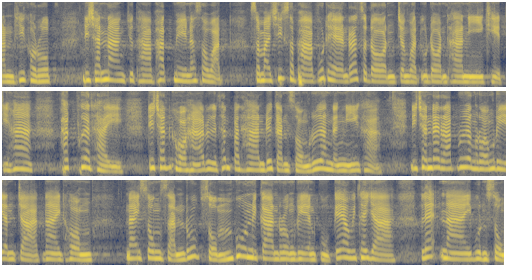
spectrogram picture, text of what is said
านที่เคารพ ดิฉันนางจุธาพัฒน์เมนสวัสดิ์สมาชิกสภาผู้แทนราษฎร จังหวัดอุดรธานีเขตที่ 5พักเพื่อไทย ดิฉันขอหารือท่านประธานด้วยกันสองเรื่องดังนี้ค่ะ ดิฉันได้รับเรื่องร้องเรียนจากนายทอง นายทรงสรรรูปสมผู้อำนวยการโรงเรียนกู่แก้ววิทยา และนายบุญส่ง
